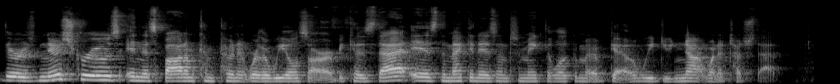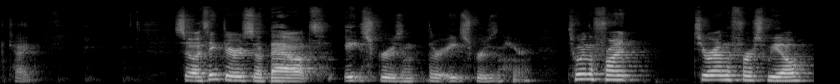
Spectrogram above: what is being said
there's no screws in this bottom component where the wheels are because that is the mechanism to make the locomotive go. We do not want to touch that. Okay. So I think there's about eight screws in there are eight screws in here. Two in the front, two around the first wheel,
